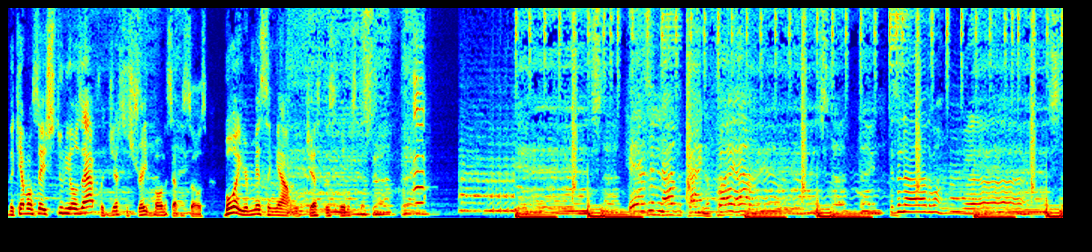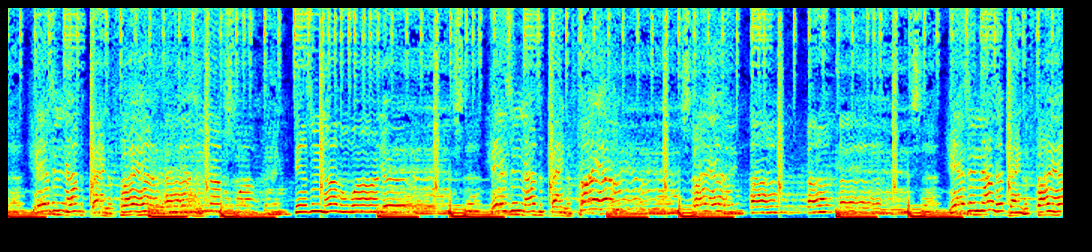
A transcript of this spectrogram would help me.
the Kev on Stage Studios app for just the straight bonus episodes. Boy, you're missing out with just this little snippet. Here's another banger for ya. Here's another one. Yeah. Here's another banger for ya. Here's another one. Here's another banger for you. Fire. Uh, uh, uh. Here's another banger for you.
